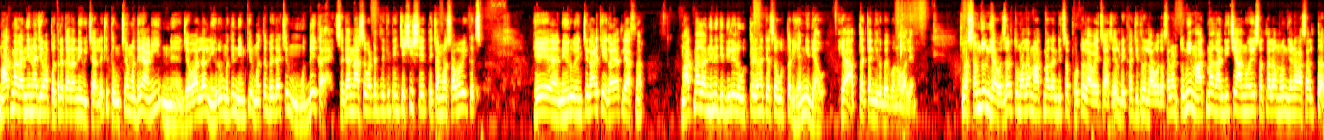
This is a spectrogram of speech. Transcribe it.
महात्मा गांधींना जेव्हा पत्रकारांनी विचारलं की तुमच्यामध्ये आणि जवाहरलाल नेहरूमध्ये नेमके मतभेदाचे मुद्दे काय आहेत? सगळ्यांना असं वाटत की त्यांचे शिष्य आहेत त्याच्यामुळे स्वाभाविकच हे नेहरू यांचे लाडके गळ्यातले असणार. महात्मा गांधीने जे दिलेलं उत्तर आहे ना त्याचं उत्तर ह्यांनी द्यावं. ह्या आत्ताच्या निर्भय बनववाल्याने किंवा समजून घ्यावं. जर तुम्हाला महात्मा गांधीचा फोटो लावायचा असेल रेखाचित्र लावत असाल आणि तुम्ही महात्मा गांधीचे अनुयायी स्वतःला म्हणून घेणार असाल तर.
